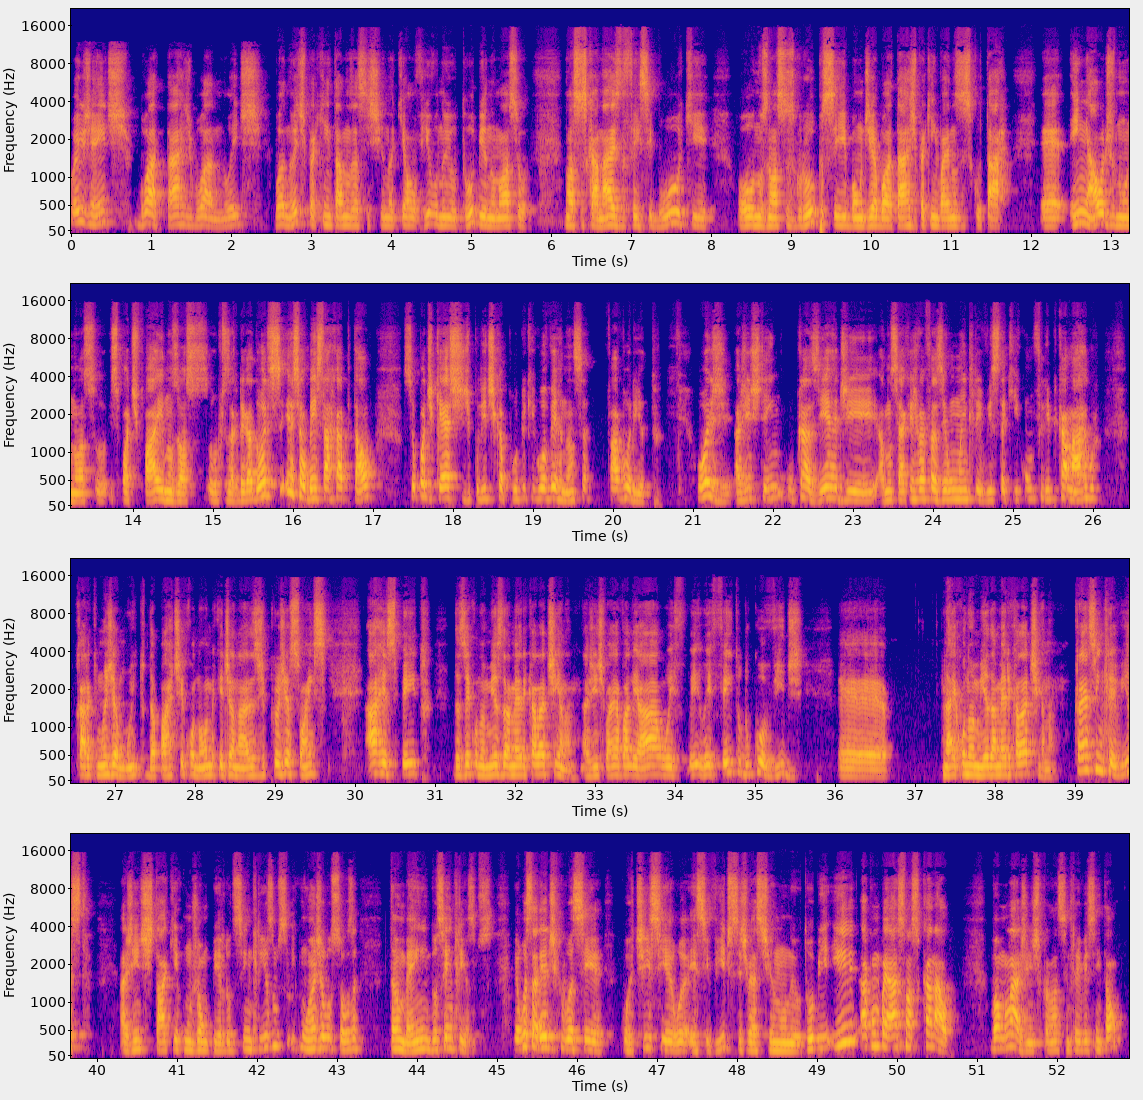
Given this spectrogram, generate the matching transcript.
Oi, gente. Boa tarde, boa noite. Boa noite para quem está nos assistindo aqui ao vivo no YouTube, no nosso nossos canais do Facebook ou nos nossos grupos. E bom dia, boa tarde para quem vai nos escutar é, em áudio no nosso Spotify e nos nossos outros agregadores. Esse é o Bem-Estar Capital, seu podcast de política pública e governança favorito. Hoje a gente tem o prazer de anunciar que a gente vai fazer uma entrevista aqui com o Felipe Camargo, um cara que manja muito da parte econômica e de análise de projeções a respeito das economias da América Latina. A gente vai avaliar o, efe o efeito do Covid é, na economia da América Latina. Para essa entrevista, a gente está aqui com o João Pedro do Centrismos e com o Ângelo Souza também do Centrismos. Eu gostaria de que você curtisse esse vídeo, se estiver assistindo no YouTube, e acompanhasse nosso canal. Vamos lá, gente, para a nossa entrevista então?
